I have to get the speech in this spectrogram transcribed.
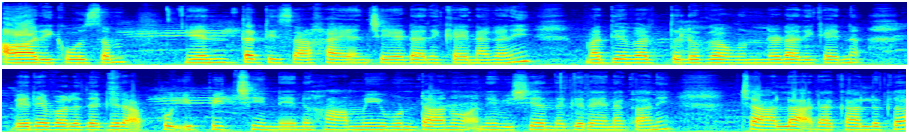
వారి కోసం ఎంతటి సహాయం చేయడానికైనా కానీ మధ్యవర్తులుగా ఉండడానికైనా వేరే వాళ్ళ దగ్గర అప్పు ఇప్పించి నేను హామీ ఉంటాను అనే విషయం దగ్గర అయినా కానీ చాలా రకాలుగా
